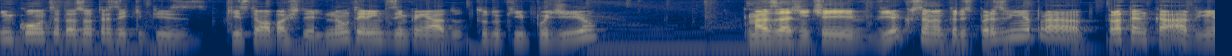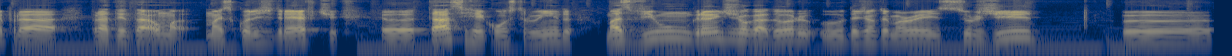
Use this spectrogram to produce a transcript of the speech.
em conta das outras equipes que estão abaixo dele não terem desempenhado tudo o que podiam. Mas a gente via que o San Antonio Spurs vinha para tancar, vinha para tentar uma, uma escolha de draft, uh, tá se reconstruindo, mas viu um grande jogador, o DeJounte Murray, surgir, uh,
